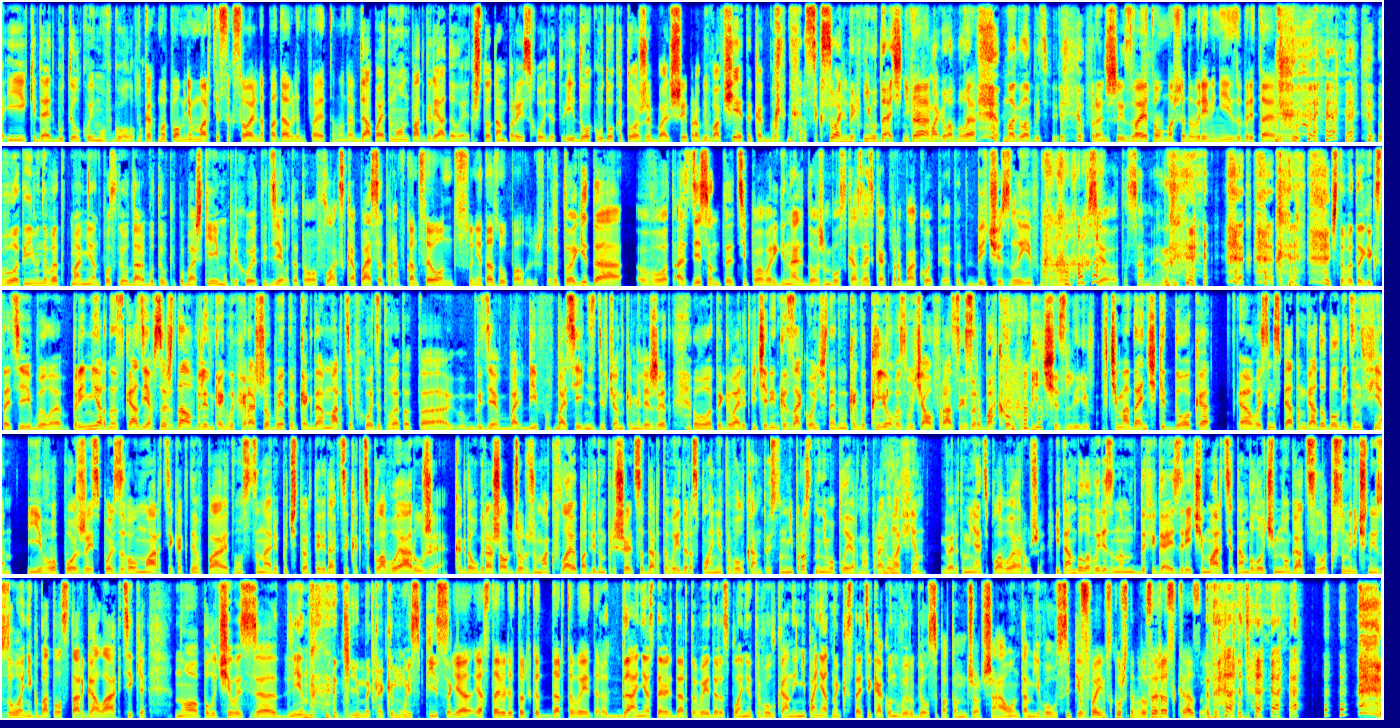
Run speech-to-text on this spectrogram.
и кидает бутылку ему в голову. Как мы помним, Марти сексуально подавлен, поэтому да. Да, поэтому он подглядывает, что там происходит. И док, у дока тоже большие проблемы. Вообще это как бы о сексуальных неудачниках да, могла, была, да. могла быть франшиза. Поэтому машину времени изобретают. Вот, и именно в этот момент, после удара бутылкой по башке, ему приходит идея вот этого флакс-капаситора. В конце он с унитаза упал или что? В итоге, да. Вот. А здесь он, типа, в оригинале должен был сказать, как в Робокопе. Этот bitches leave. Вот, все это самое. Что в итоге, кстати, и было. Примерно сказ. Я все ждал, блин, как бы хорошо бы это, когда Марти входит в этот, а, где Биф в бассейне с девчонками лежит, вот, и говорит, вечеринка закончена. Я думаю, как бы клево звучала фраза из Робокопа bitches leave. В чемоданчике Дока Э, в 85 году был виден фен. Его позже использовал Марти как, э, по этому сценарию, по четвертой редакции, как тепловое оружие, когда угрожал Джорджу Макфлаю под видом пришельца Дарта Вейдера с планеты Вулкан. То есть он не просто на него плеер направил, mm-hmm. а фен. Говорит, у меня тепловое оружие. И там было вырезано дофига из речи Марти, там было очень много отсылок к «Сумеречной зоне», к «Баттлстар Галактике», но получилось э, длинно, длинно, как и мой список. И, и оставили только Дарта Вейдера. Да, они оставили Дарта Вейдера с планеты Вулкан. И непонятно, кстати, как он вырубился потом, Джордж, а он там его усыпил. Своим скучным рассказом. Да, да.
